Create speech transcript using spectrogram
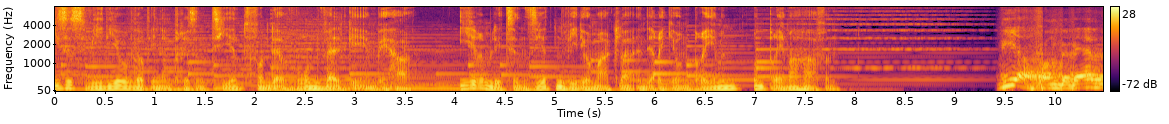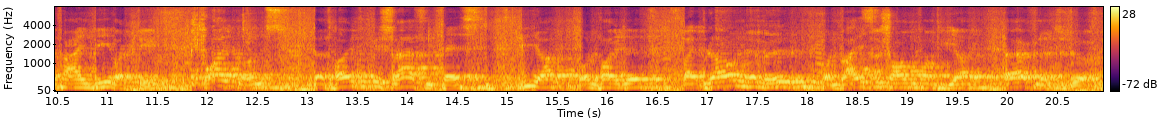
Dieses Video wird Ihnen präsentiert von der Wohnwelt GmbH, Ihrem lizenzierten Videomakler in der Region Bremen und Bremerhaven. Wir vom Gewerbeverein Beverstedt freuen uns, das heutige Straßenfest hier und heute bei blauem Himmel und weißem Schaum vom Bier eröffnen zu dürfen.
